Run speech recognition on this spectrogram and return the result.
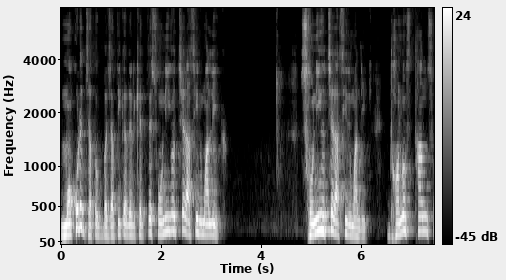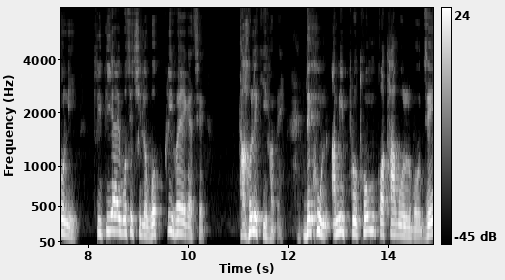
মকরের জাতক বা জাতিকাদের ক্ষেত্রে শনি হচ্ছে রাশির মালিক। শনি হচ্ছে রাশির মালিক। ধনস্থান শনি তৃতীয়ায় বসেছিল, বক্রি হয়ে গেছে। তাহলে কি হবে? দেখুন, আমি প্রথম কথা বলব যে,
